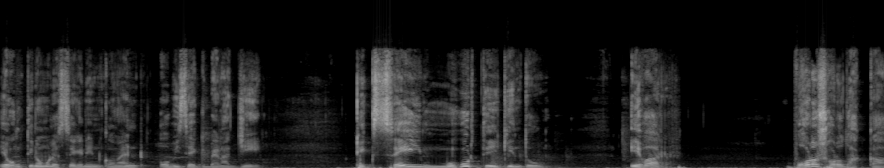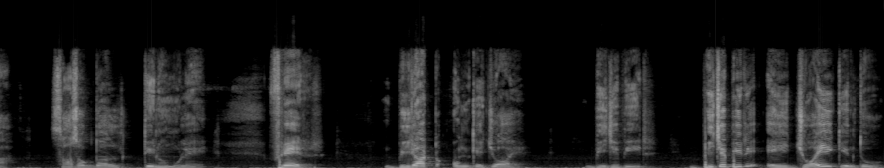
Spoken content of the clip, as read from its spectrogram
এবং তৃণমূলের second in command Abhishek Banerjee. ঠিক সেই মুহূর্তেই কিন্তু এবার বড় সড় ধাক্কা শাসক দল তৃণমূলে। ফের বিরাট অঙ্কে জয় বিজেপির। বিজেপির এই জয়ই কিন্তু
